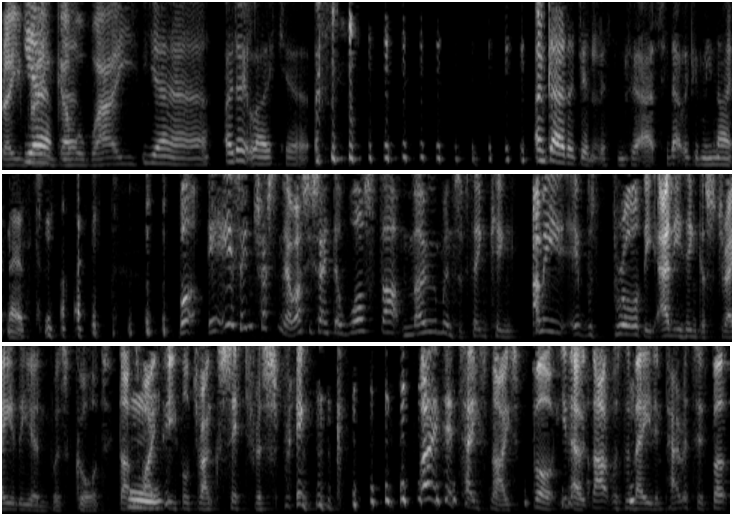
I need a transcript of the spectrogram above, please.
Rain Yeah. Rain Go Away. Yeah, I don't like it. I'm glad I didn't listen to it actually. That would give me nightmares tonight. But it is interesting though, as you say, there was that moment of thinking. I mean, it was broadly anything Australian was good. That's Mm. why people drank Citrus Spring. well, it did taste nice, but you know that was the main imperative. But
